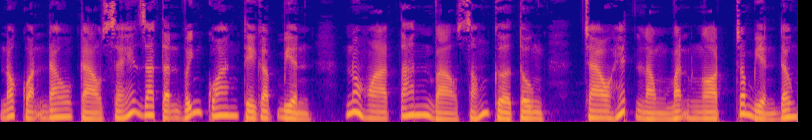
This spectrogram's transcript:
Nó quặn đau cào xé ra tận Vĩnh Quang thì gặp biển, nó hòa tan vào sóng cửa tùng, trao hết lòng mặn ngọt cho biển đông.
